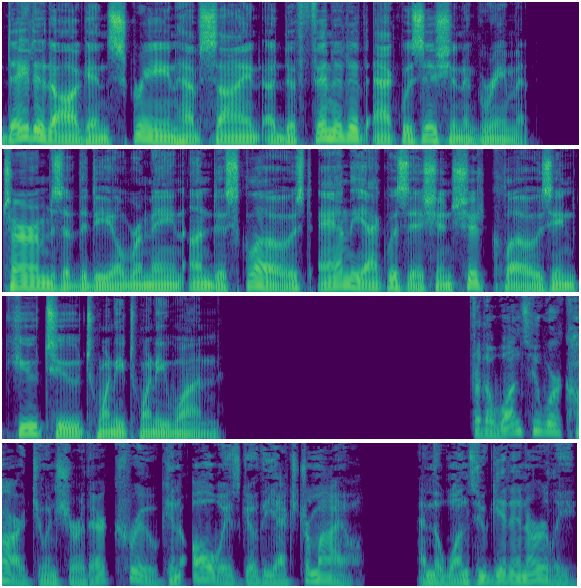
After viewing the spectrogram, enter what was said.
Datadog and Sqreen have signed a definitive acquisition agreement. Terms of the deal remain undisclosed, and the acquisition should close in Q2 2021. For the ones who work hard to ensure their crew can always go the extra mile, and the ones who get in early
